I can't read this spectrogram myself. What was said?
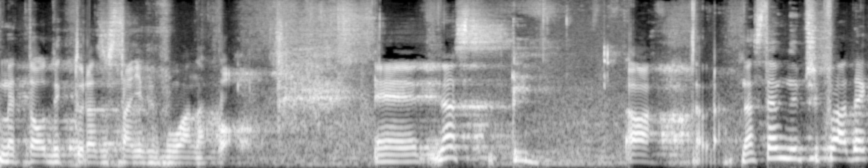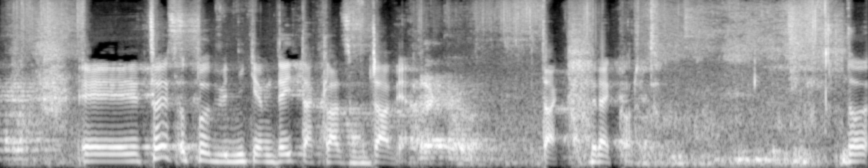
metody, która zostanie wywołana po. E, Nas... O, dobra. Następny przykładek. E, Co jest odpowiednikiem data class w Javie? Rekord. Tak, rekord. Do,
